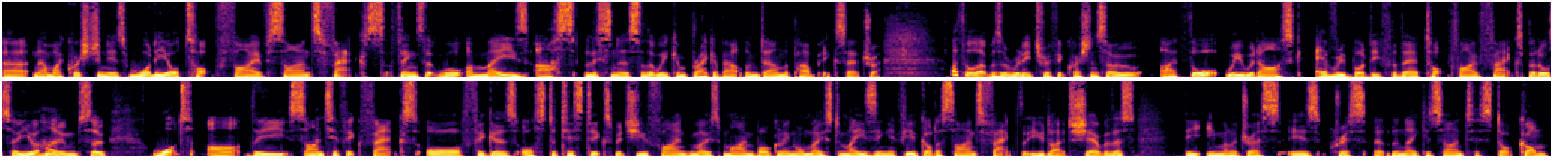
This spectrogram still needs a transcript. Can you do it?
Uh, now, my question is what are your top five science facts? Things that will amaze us listeners so that we can brag about them down the pub, etc. I thought that was a really terrific question. So I thought we would ask everybody for their top five facts, but also you at home. So, what are the scientific facts or figures or statistics which you find most mind boggling or most amazing? If you've got a science fact that you'd like to share with us, the email address is chris at thenakedscientist.com.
